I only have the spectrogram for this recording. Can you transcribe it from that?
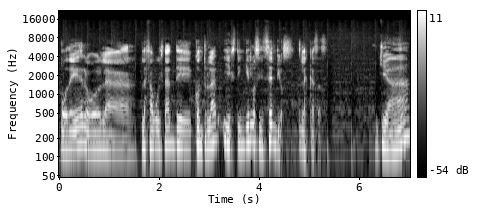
poder o la, la facultad de controlar y extinguir los incendios en las casas. Ya.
